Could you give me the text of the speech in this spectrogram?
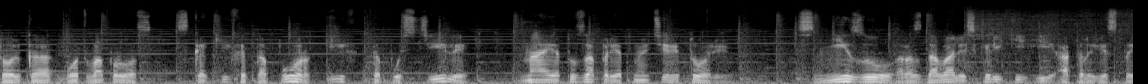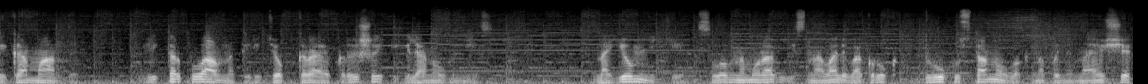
Только вот вопрос, с каких это пор их допустили на эту запретную территорию? Снизу раздавались крики и отрывистые команды. Виктор плавно перетек к краю крыши и глянул вниз. Наемники, словно муравьи, сновали вокруг двух установок, напоминающих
